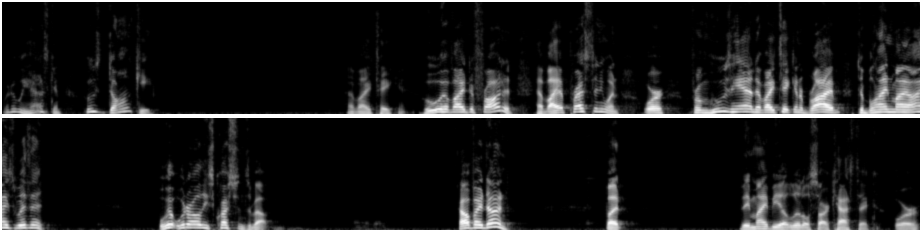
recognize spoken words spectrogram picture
What are we asking? Whose donkey have I taken? Who have I defrauded? Have I oppressed anyone? Or from whose hand have I taken a bribe to blind my eyes with it? What, what are all these questions about? How have I done? But they might be a little sarcastic or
